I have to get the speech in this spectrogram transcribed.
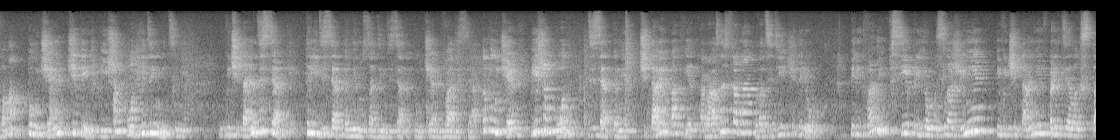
2 получаем 4. Пишем под единицами. Вычитаем десятки. 3 десятка минус 1 десяток получаем 2 десятка. Получаем. Пишем под десятками. Читаю ответ. Разная сторона 24. Перед вами все приемы сложения и вычитания в пределах 100,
